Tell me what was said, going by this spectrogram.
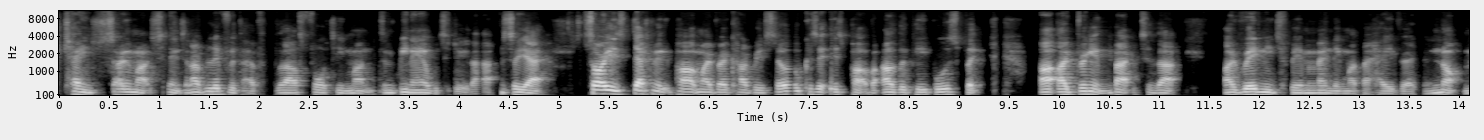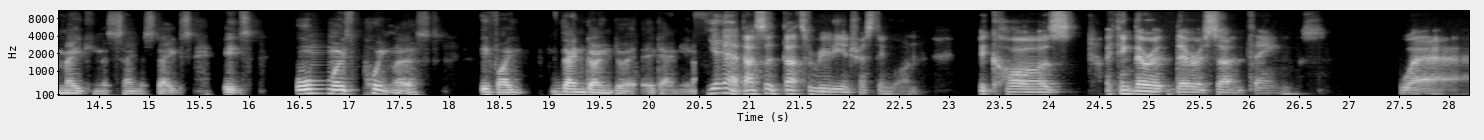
changed so much since. And I've lived with her for the last 14 months and been able to do that. So, yeah, sorry is definitely part of my vocabulary still because it is part of other people's, but I, I bring it back to that I really need to be amending my behavior, not making the same mistakes. It's almost pointless if I then go and do it again, you know. Yeah, that's a that's a really interesting one because I think there are there are certain things where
